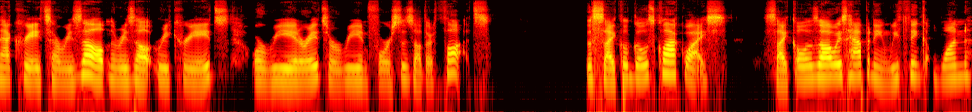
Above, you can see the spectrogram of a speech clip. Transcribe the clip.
that creates our result. And the result recreates or reiterates or reinforces other thoughts. The cycle goes clockwise. Cycle is always happening. We think one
